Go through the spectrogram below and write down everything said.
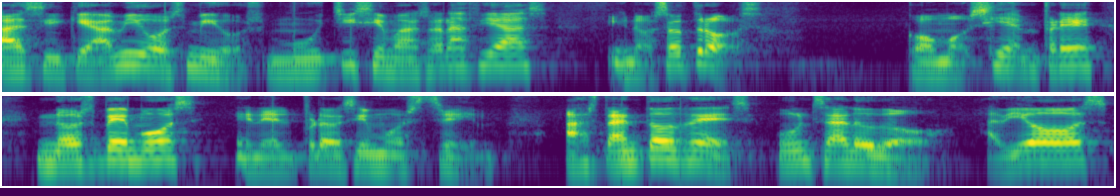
Así que amigos míos, muchísimas gracias y nosotros, como siempre, nos vemos en el próximo stream. Hasta entonces, un saludo. Adiós.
